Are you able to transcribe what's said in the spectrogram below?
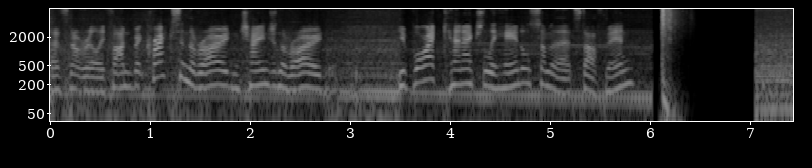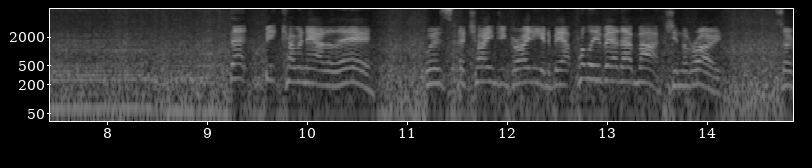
that's not really fun. But cracks in the road and changing the road, your bike can actually handle some of that stuff, man. That bit coming out of there was a change in gradient about, probably about that much in the road. So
